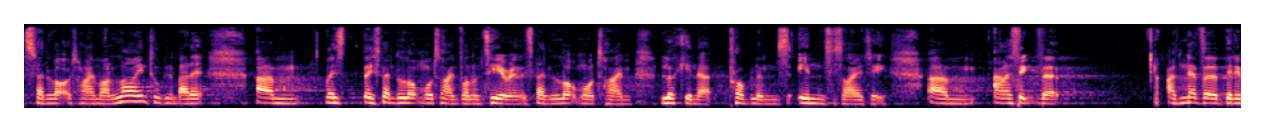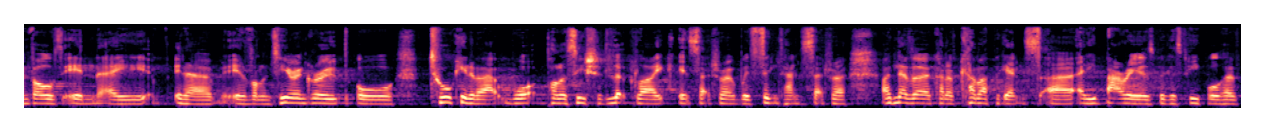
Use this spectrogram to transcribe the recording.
spend a lot of time online talking about it. Um, they, they spend a lot more time volunteering. They spend a lot more time looking at problems in society. Um, and I think that I've never been involved in a, in a, in a volunteering group or talking about what policy should look like, etc., with think tanks, etc. I've never kind of come up against uh, any barriers because people have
